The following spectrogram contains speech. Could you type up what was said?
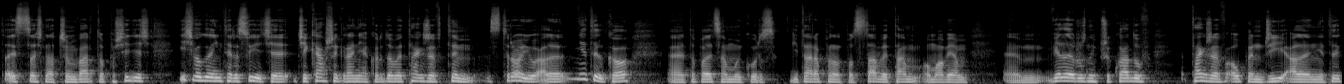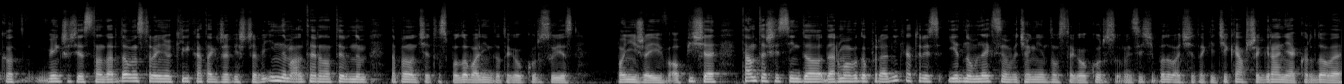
To jest coś, nad czym warto posiedzieć. Jeśli w ogóle interesuje Cię ciekawsze granie akordowe, także w tym stroju, ale nie tylko, e, to polecam mój kurs Gitara ponad podstawy. Tam omawiam wiele różnych przykładów, także w OpenG, ale nie tylko. Większość jest w standardowym strojeniu, kilka także jeszcze w innym alternatywnym. Na pewno Cię to spodoba. Link do tego kursu jest poniżej w opisie. Tam też jest link do darmowego poradnika, który jest jedną lekcją wyciągniętą z tego kursu, więc jeśli podoba Ci się takie ciekawsze granie akordowe,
